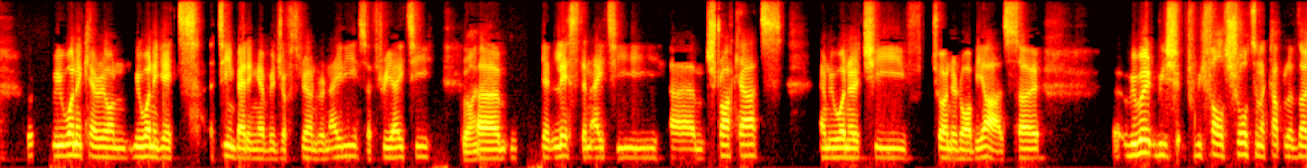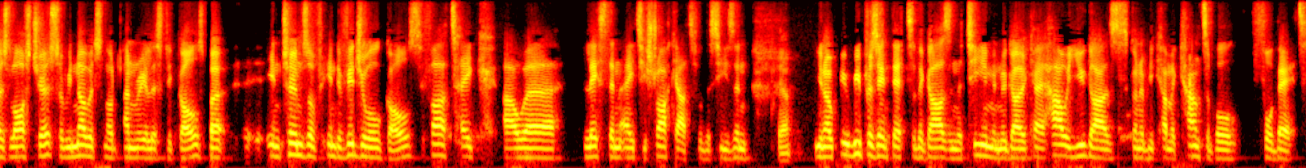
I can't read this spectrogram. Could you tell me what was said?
we want to carry on. We want to get a team batting average of 380, so 380. right. Um, get less than 80 um, strikeouts, and we want to achieve 200 RBIs. So we were we, sh- we fell short on a couple of those last year, so we know it's not unrealistic goals. But in terms of individual goals, if I take our less than 80 strikeouts for the season, Yeah. You know, we, we present that to the guys in the team, and we go, okay, how are you guys going to become accountable for that?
